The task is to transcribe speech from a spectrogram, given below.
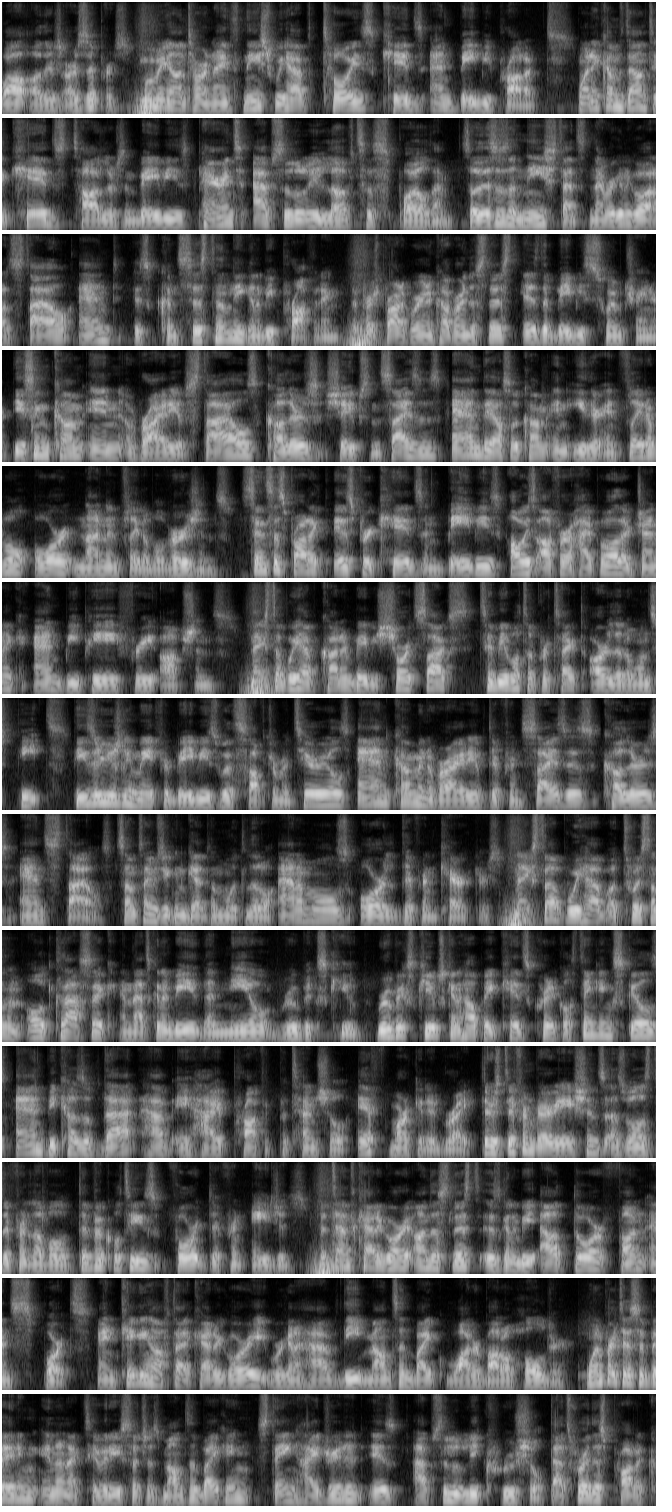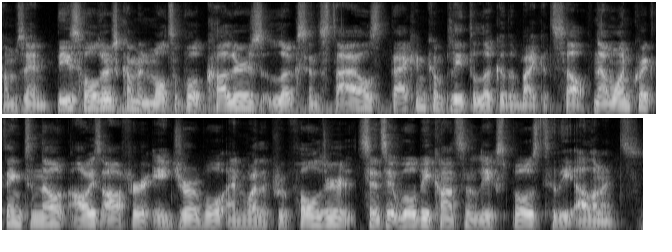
while others are zippers. Moving on to our ninth niche, we have toys, kids, and baby products. When it comes down to kids, toddlers, and babies, parents absolutely love to spoil them. So this is a niche that's never going to go out of style and is consistently going to be profiting. The first product we're going to cover in this list is the baby swim trainer. These can come in a variety of styles, colors, shapes, and sizes, and they also come in either inflatable or non-inflatable versions. Since this product is for kids and babies, always offer hypoallergenic and BPA-free options. Next up, we have cotton baby short socks to be able to protect our little one's feet. These are usually made for babies with softer materials and come in a variety of different sizes, colors, and styles. Sometimes you can get them with little animals or different characters. Next up, we have a twist on an old classic, and that's going to be the Neo Rubik's Cube. Rubik's Cubes can help a kid's critical thinking skills, and because of that, have a high profit potential if marketed right. There's different variations as well as different level of difficulties for different ages. The 10th category on this list is going to be outdoor fun and sports. And kicking off that category, we're going to have the mountain bike water bottle holder. When participating in an activity such as mountain biking, staying hydrated is absolutely crucial. That's where this product comes in. These holders come in multiple colors, looks, and styles that can complete the look of the bike itself. Now, one quick thing to note, always offer a durable and weatherproof holder since it will be constantly exposed to the elements.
